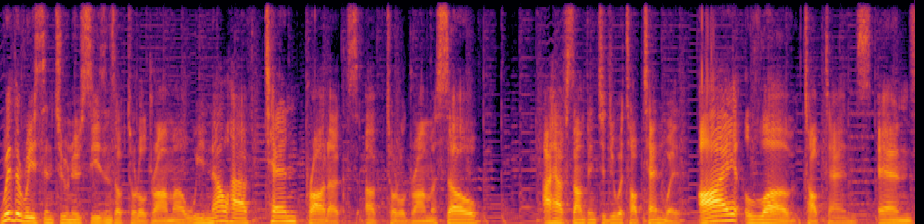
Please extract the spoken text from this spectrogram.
With the recent two new seasons of Total Drama, we now have 10 products of Total Drama, so I have something to do a top 10 with. I love top 10s, and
